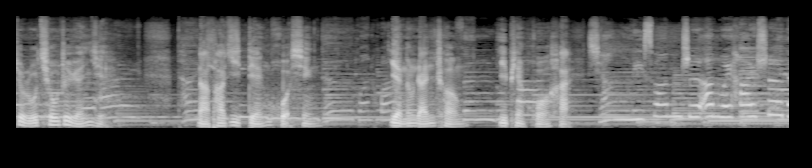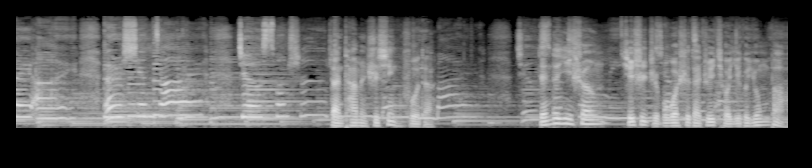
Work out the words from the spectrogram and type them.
就如秋之原野，哪怕一点火星，也能燃成一片火海。但他们是幸福的。人的一生其实只不过是在追求一个拥抱，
